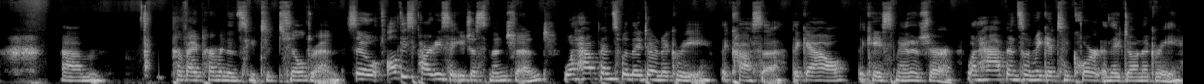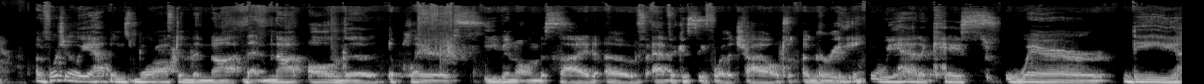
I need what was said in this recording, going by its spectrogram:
um, provide permanency to children. So all these parties that you just mentioned, what happens when they don't agree? The CASA, the GAL, the case manager. What happens when we get to court and they don't agree? Unfortunately, it happens more often than not that not all the, the players, even on the side of advocacy for the child, agree. We had a case where the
